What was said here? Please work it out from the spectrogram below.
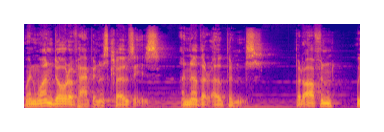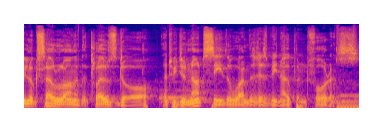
When one door of happiness closes, another opens. But often we look so long at the closed door that we do not see the one that has been opened for us.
